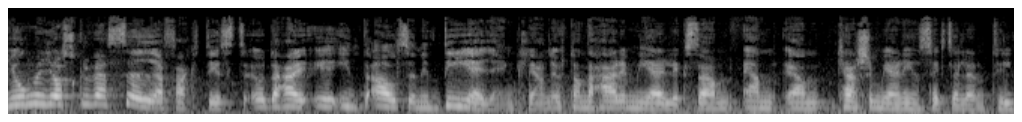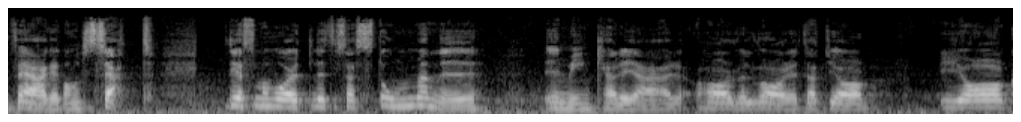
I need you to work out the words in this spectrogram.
Jo, men jag skulle vilja säga faktiskt, och det här är inte alls en idé egentligen, utan det här är mer liksom en, en kanske mer en insikt eller en tillvägagångssätt. Det som har varit lite så här stommen i, i min karriär har väl varit att jag, jag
